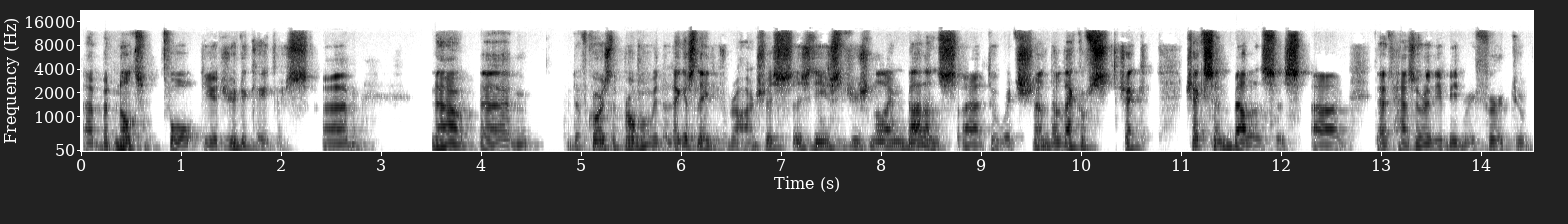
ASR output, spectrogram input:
uh, but not for the adjudicators. Um, now, um, of course, the problem with the legislative branch is, is the institutional imbalance uh, to which uh, the lack of check, checks and balances uh, that has already been referred to.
